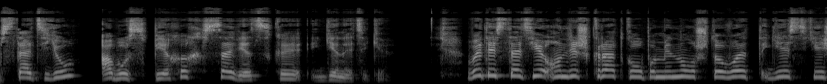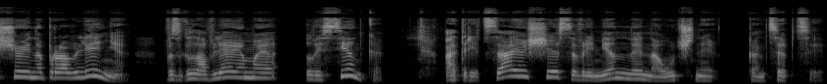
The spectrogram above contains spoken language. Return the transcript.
Статью об успехах советской генетики. В этой статье он лишь кратко упомянул, что вот есть еще и направление, возглавляемое Лысенко, отрицающее современные научные концепции.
